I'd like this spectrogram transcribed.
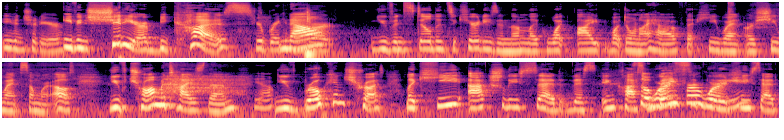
Even shittier. even shittier because You're breaking their now heart. you've instilled insecurities in them like what i what don't i have that he went or she went somewhere else you've traumatized them Yep. you've broken trust like he actually said this in class So word for word he said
